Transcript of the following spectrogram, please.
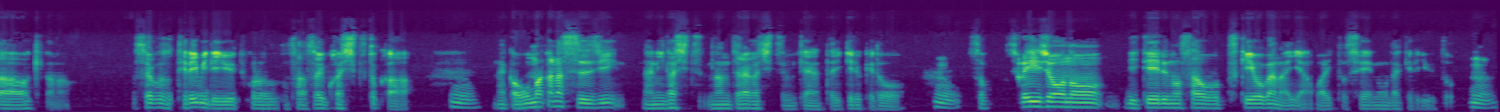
たわけかな。それこそテレビで言うところのさ、そういう画質とか、うん、なんか大まかな数字、何画質、なんちゃら画質みたいなやったらいけるけど、うん、そ、それ以上のディテールの差をつけようがないやん、割と性能だけで言うと。うん、な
